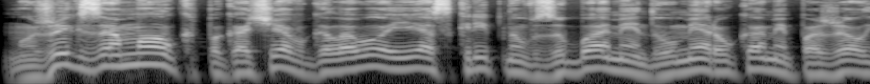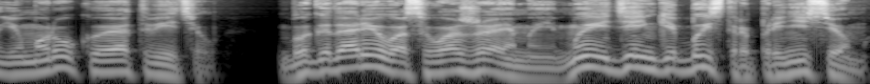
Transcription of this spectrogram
Мужик замолк, покачав головой, и я, скрипнув зубами, двумя руками пожал ему руку и ответил. «Благодарю вас, уважаемый. Мы деньги быстро принесем».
